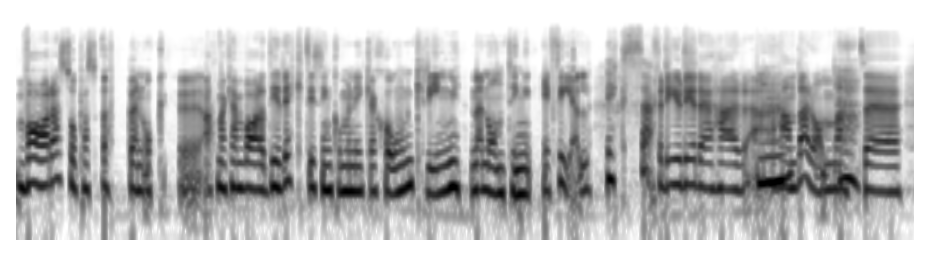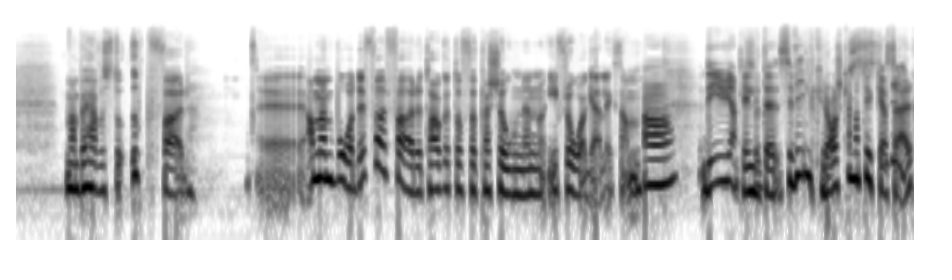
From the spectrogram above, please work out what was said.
vara så pass öppen och eh, att man kan vara direkt i sin kommunikation kring när någonting är fel. Exakt. För det är ju det det här Mm. handlar om. Att eh, man behöver stå upp för ja, men både för företaget och för personen i fråga. Liksom. Ja, det är ju egentligen lite civilkurage kan man tycka. Så här.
